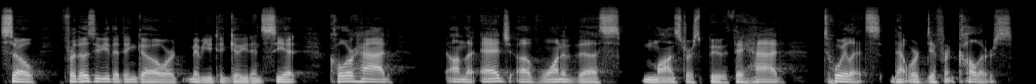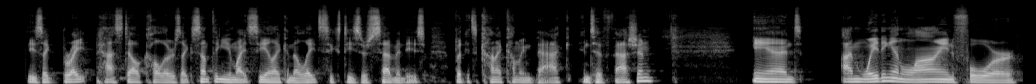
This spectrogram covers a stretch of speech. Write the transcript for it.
So for those of you that didn't go, or maybe you did go, you didn't see it, Kohler had on the edge of one of this monstrous booth, they had toilets that were different colors. These like bright pastel colors, like something you might see like in the late 60s or 70s, but it's kind of coming back into fashion. And I'm waiting in line for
